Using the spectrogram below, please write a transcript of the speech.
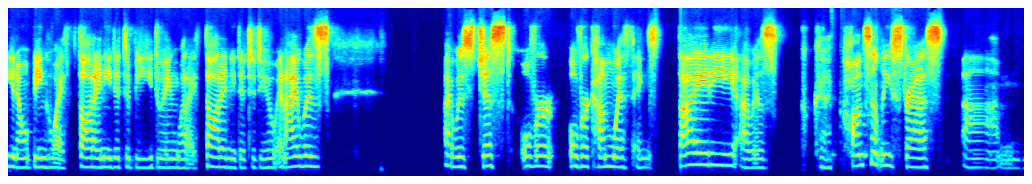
you know, being who I thought I needed to be, doing what I thought I needed to do. And I was I was just over overcome with anxiety. I was c- constantly stressed, um,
